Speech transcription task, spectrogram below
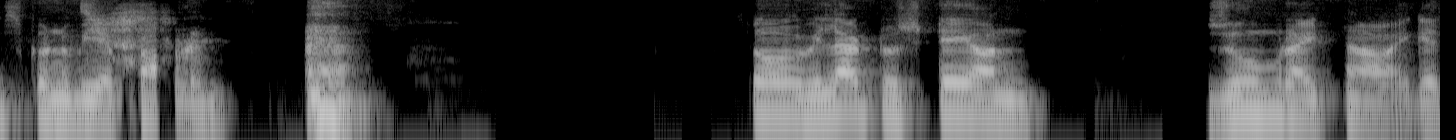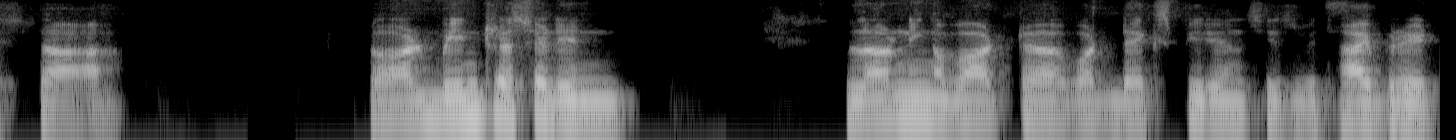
it's going to be a problem. so we'll have to stay on Zoom right now, I guess. Uh, so I'd be interested in learning about uh, what the experience is with hybrid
